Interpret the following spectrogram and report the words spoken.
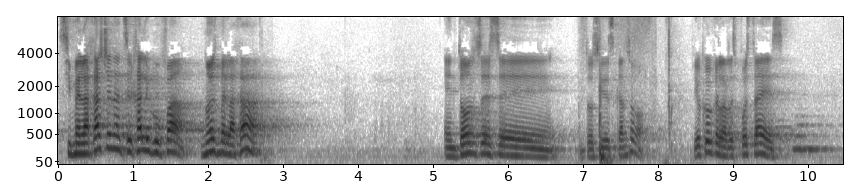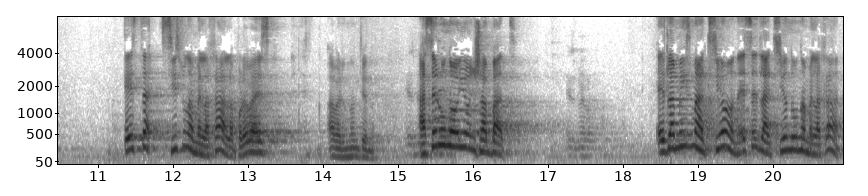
Si melajá shenatzirjali gufa no es melajá, entonces, eh, entonces sí descansó. Yo creo que la respuesta es... Esta, si es una melajá, la prueba es... A ver, no entiendo. Hacer un hoyo en Shabbat. Es la misma acción, esa es la acción de una melajá.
